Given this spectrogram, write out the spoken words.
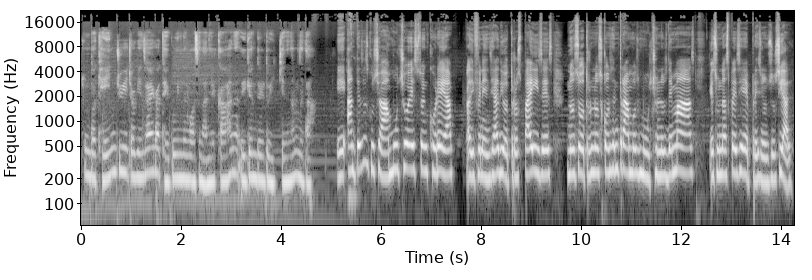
좀 더 개인주의적인 사회가 되고 있는 것은 아닐까 하는 의견들도 있기는 합니다. Eh, antes escuchaba mucho esto en Corea A diferencia de otros países, nosotros nos concentramos mucho en los demás, es una especie de presión social.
